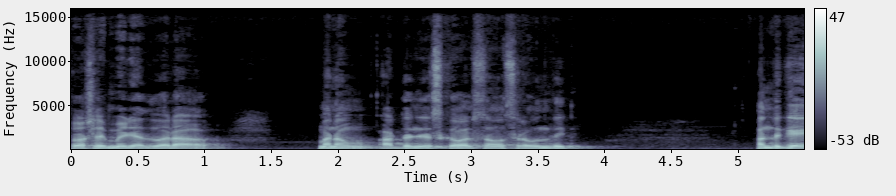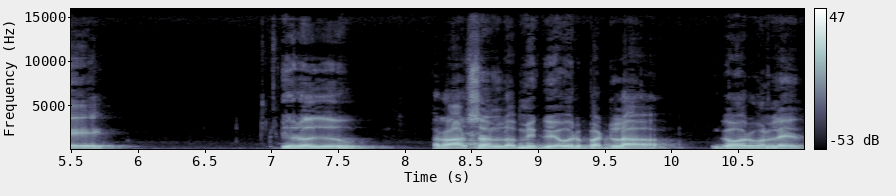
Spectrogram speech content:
సోషల్ మీడియా ద్వారా మనం అర్థం చేసుకోవాల్సిన అవసరం ఉంది. అందుకే ఈరోజు రాష్ట్రంలో మీకు ఎవరి పట్ల గౌరవం లేదు.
